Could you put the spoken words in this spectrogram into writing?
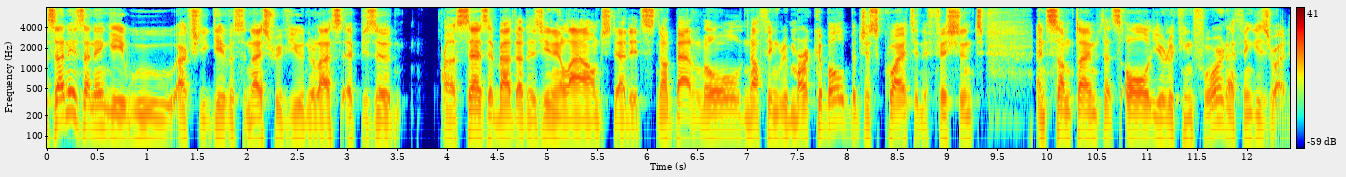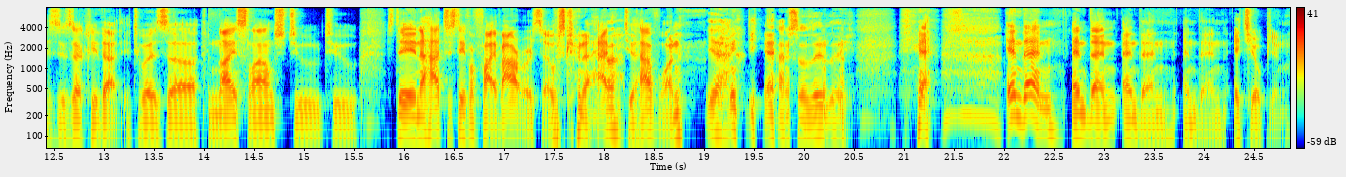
Zane Zanengi, who actually gave us a nice review in the last episode, uh, says about that Asiana Lounge that it's not bad at all, nothing remarkable, but just quiet and efficient. And sometimes that's all you're looking for. And I think he's right. It's exactly that. It was a nice lounge to to stay in. I had to stay for five hours. So I was kind of happy to have one. Yeah, yeah. absolutely. yeah. And then, and then, and then, and then Ethiopian.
